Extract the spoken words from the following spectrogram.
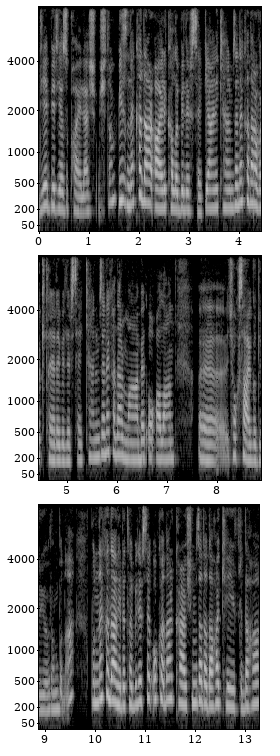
diye bir yazı paylaşmıştım. Biz ne kadar ayrı kalabilirsek yani kendimize ne kadar vakit ayırabilirsek, kendimize ne kadar mabet o alan çok saygı duyuyorum buna. Bunu ne kadar yaratabilirsek o kadar karşımıza da daha keyifli, daha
